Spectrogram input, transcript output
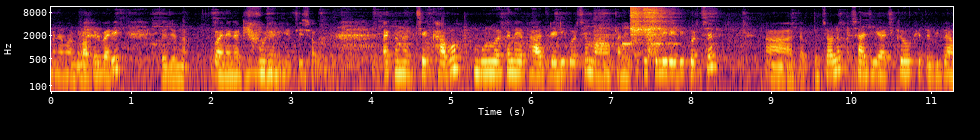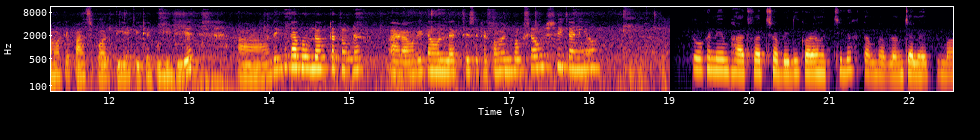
মানে আমার বাপের বাড়ির ওই জন্য গয়নাগাটি পরে নিয়েছি সব। এখন হচ্ছে খাব। বুড়ু এখানে ভাত রেডি করছে, মা ওখানে পিঠে পুলি রেডি করছে তারপর চলো, সাজিয়ে আজকেও খেতে দিবে আমাকে পাঁচ পদ দিয়ে পিঠে পুলি দিয়ে দেখতে থাকো ব্লগটা তোমরা। আর আমাকে কেমন লাগছে সেটা কমেন্ট বক্সে অবশ্যই জানিও। তো ওখানে ভাত ফাত সব রেডি করা হচ্ছিল। তো আমি ভাবলাম চলো একটু মা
